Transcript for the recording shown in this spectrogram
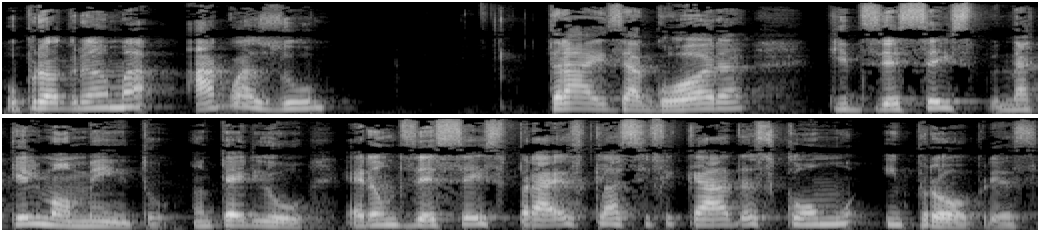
o programa Água Azul traz agora que 16, naquele momento anterior, eram 16 praias classificadas como impróprias.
